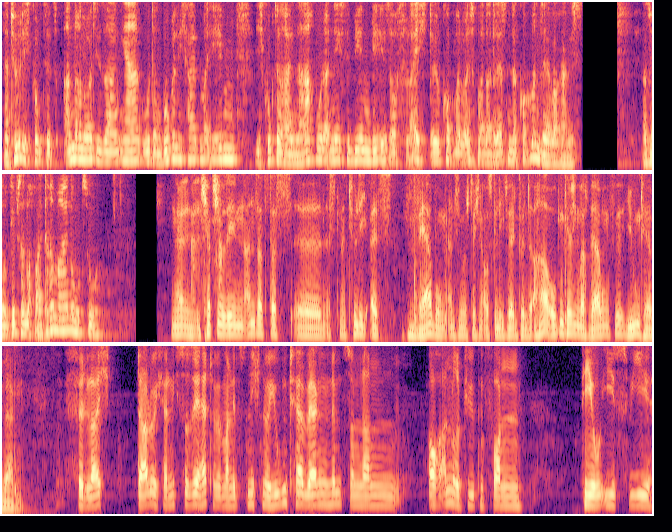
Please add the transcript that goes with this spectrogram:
Natürlich kommt es jetzt andere Leute, die sagen, ja gut, dann google ich halt mal eben. Ich gucke dann halt nach, wo das nächste BNB ist. Auch vielleicht äh, kommt man manchmal an Adressen, da kommt man selber gar nicht. Also gibt es da noch weitere Meinungen zu? Nein, ich habe nur den Ansatz, dass äh, es natürlich als Werbung in Anführungsstrichen ausgelegt werden könnte. Aha, Open Caching macht Werbung für Jugendherbergen. Vielleicht dadurch ja nicht so sehr hätte, wenn man jetzt nicht nur Jugendherbergen nimmt, sondern auch andere Typen von POIs wie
